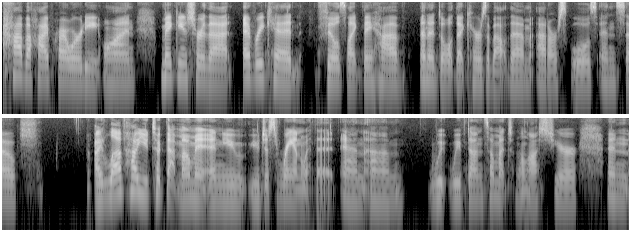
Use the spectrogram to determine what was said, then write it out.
have a high priority on making sure that every kid feels like they have an adult that cares about them at our schools. And so I love how you took that moment and you you just ran with it. And um, we, we've done so much in the last year, and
